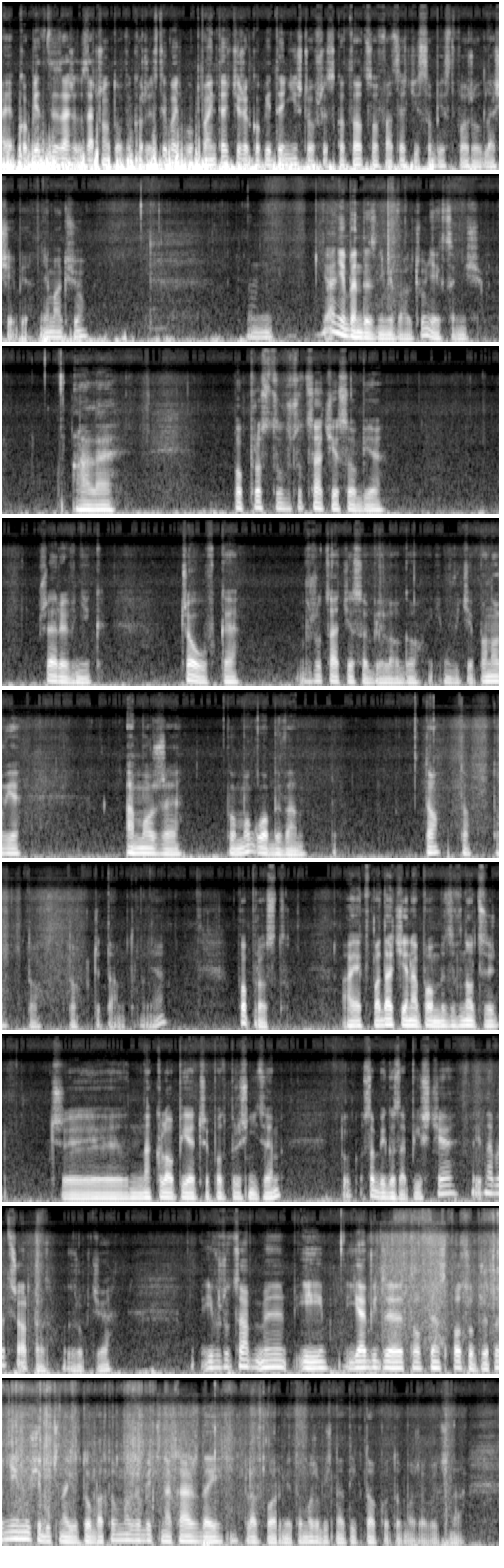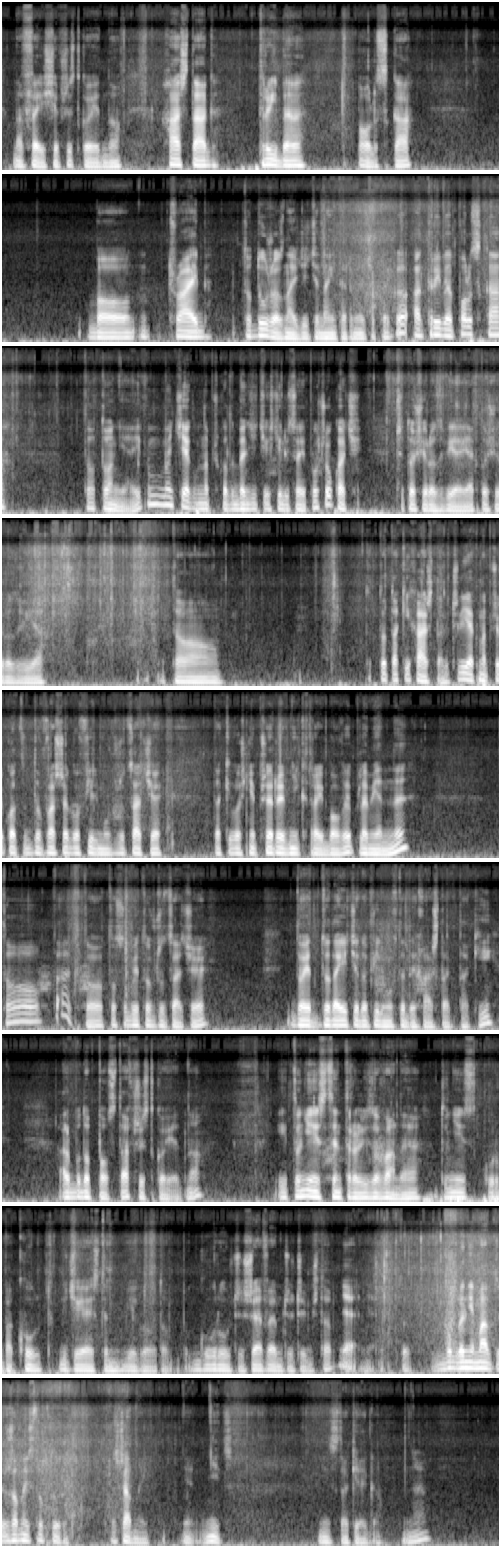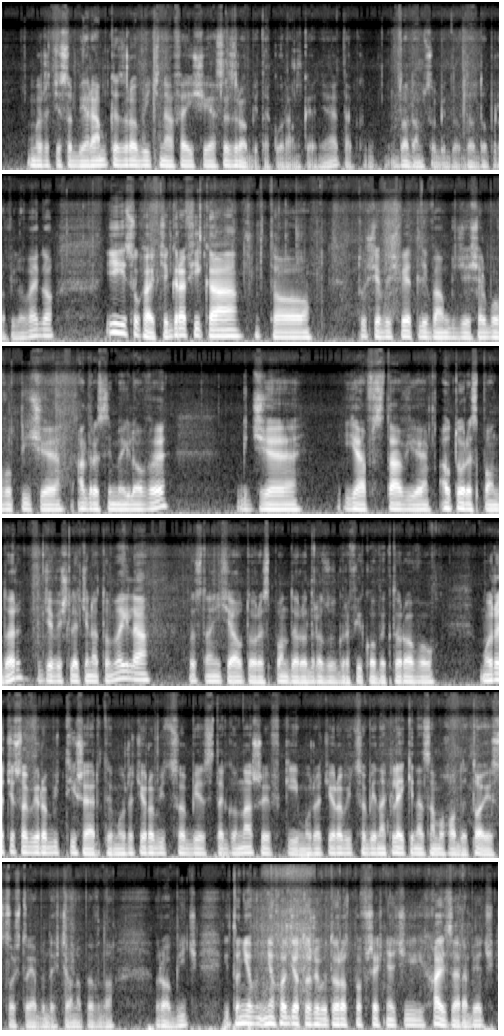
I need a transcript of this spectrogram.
A jak kobiety za- zaczną to wykorzystywać, bo pamiętajcie, że kobiety niszczą wszystko to, co faceci sobie stworzą dla siebie. Nie, Maksiu? Mm, Ja nie będę z nimi walczył, nie chce mi się. Ale po prostu wrzucacie sobie przerywnik, czołówkę, wrzucacie sobie logo i mówicie, panowie, a może pomogłoby wam to, to, to, to, to czy tamto, nie? Po prostu. A jak wpadacie na pomysł w nocy, czy na klopie, czy pod prysznicem, to sobie go zapiszcie i nawet shorta zróbcie. I wrzucamy, i ja widzę to w ten sposób, że to nie musi być na YouTube, to może być na każdej platformie, to może być na TikToku, to może być na, na fejsie, wszystko jedno. Hashtag Tribe Polska, bo Tribe to dużo znajdziecie na internecie tego, a Tribe Polska to to nie. I w momencie, jak na przykład będziecie chcieli sobie poszukać, czy to się rozwija, jak to się rozwija, to, to, to taki hashtag. Czyli jak na przykład do waszego filmu wrzucacie taki właśnie przerywnik tribe'owy, plemienny, to tak, to, to sobie to wrzucacie. Do, dodajecie do filmu wtedy hashtag taki, albo do posta, wszystko jedno. I to nie jest centralizowane, to nie jest kurwa kult, gdzie ja jestem jego tam, guru, czy szefem, czy czymś tam. Nie, nie. To w ogóle nie ma żadnej struktury. Żadnej. Nie, nic. Nic takiego. Nie? Możecie sobie ramkę zrobić na fejsie, ja sobie zrobię taką ramkę, nie? Tak dodam sobie do, do, do profilowego. I słuchajcie, grafika to tu się wyświetli Wam gdzieś albo w opisie adres e-mailowy, gdzie ja wstawię autoresponder, gdzie wyślecie na to maila, dostaniecie autoresponder od razu z grafiką wektorową. Możecie sobie robić t-shirty, możecie robić sobie z tego naszywki, możecie robić sobie naklejki na samochody. To jest coś, co ja będę chciał na pewno robić. I to nie, nie chodzi o to, żeby to rozpowszechniać i hajs zarabiać.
